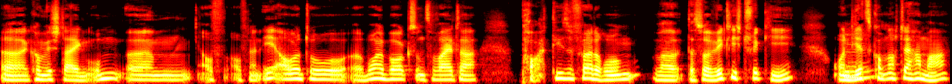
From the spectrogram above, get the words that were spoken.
Mhm. Äh, kommen wir steigen um ähm, auf, auf ein E-Auto, äh, Wallbox und so weiter. Boah, diese Förderung war, das war wirklich tricky. Und Mhm. jetzt kommt noch der Hammer.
